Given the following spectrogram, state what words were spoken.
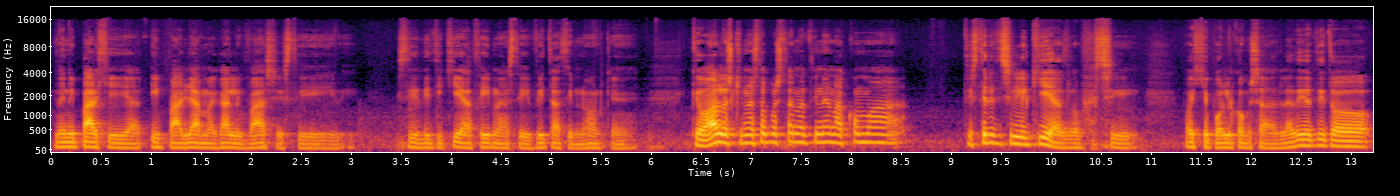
Δεν υπάρχει η παλιά μεγάλη βάση στη, στη Δυτική Αθήνα, στη Β' Αθηνών και, και ο άλλος κοινός τόπος ήταν ότι είναι ένα κόμμα της τρίτης ηλικίας, όχι και πολύ κομψά. Δηλαδή ότι το,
